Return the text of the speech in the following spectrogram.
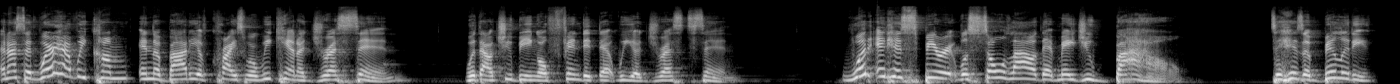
And I said, Where have we come in the body of Christ where we can't address sin without you being offended that we addressed sin? What in his spirit was so loud that made you bow to his ability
